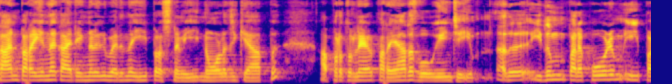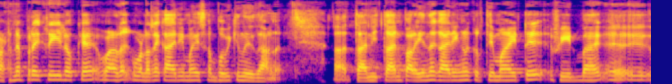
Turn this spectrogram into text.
താൻ പറയുന്ന കാര്യങ്ങളിൽ വരുന്ന ഈ പ്രശ്നം ഈ നോളജ് ഗ്യാപ്പ് അപ്പുറത്തുള്ളയാൾ പറയാതെ പോവുകയും ചെയ്യും. അത് ഇതും പലപ്പോഴും ഈ പഠന പ്രക്രിയയിലൊക്കെ വളരെ വളരെ കാര്യമായി സംഭവിക്കുന്ന ഇതാണ്. താൻ താൻ പറയുന്ന കാര്യങ്ങൾ കൃത്യമായിട്ട് ഫീഡ്ബാക്ക്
